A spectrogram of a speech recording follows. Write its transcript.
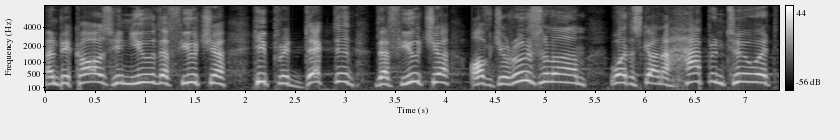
And because He knew the future, He predicted the future of Jerusalem, what is going to happen to it.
